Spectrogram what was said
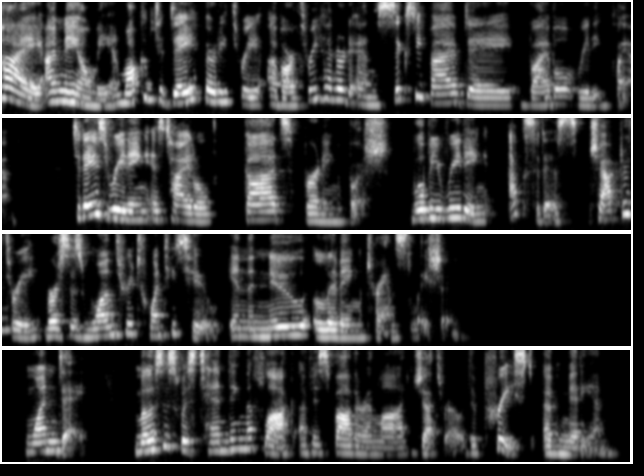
Hi, I'm Naomi, and welcome to day 33 of our 365 day Bible reading plan. Today's reading is titled God's Burning Bush. We'll be reading Exodus chapter 3, verses 1 through 22 in the New Living Translation. One day, Moses was tending the flock of his father in law, Jethro, the priest of Midian.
